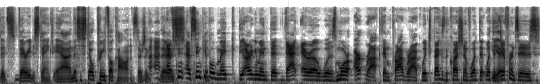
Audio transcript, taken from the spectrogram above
It's very distinct, and this is still pre Phil Collins. There's a I, there's I've seen I've seen people make the argument that that era was more art rock than prog rock, which begs the question of what the what the Yeah. difference is.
